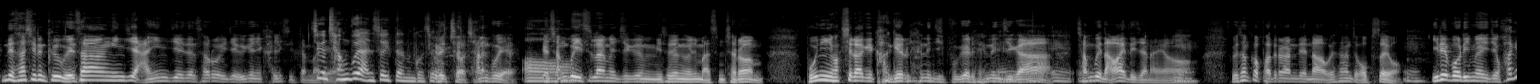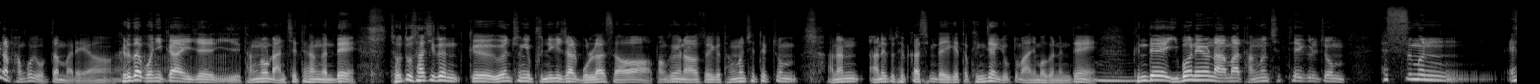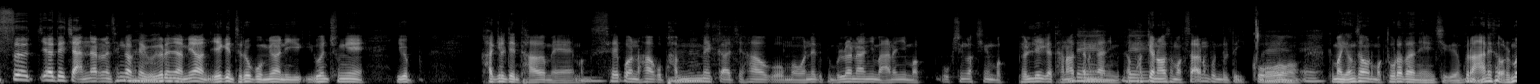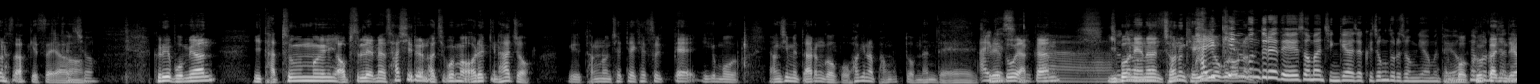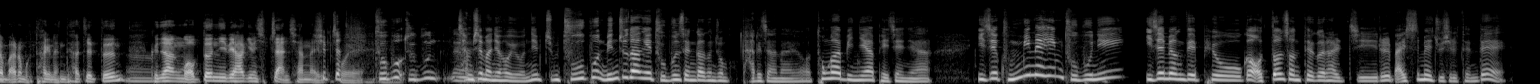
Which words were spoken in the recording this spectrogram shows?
근데 사실은 그 외상인지 아닌지에 대해서 서로 이제 의견이 갈릴 수 있단 말이에요. 지금 장부에 안 써 있다는 거죠. 그렇죠. 장부에. 어. 그러니까 장부에 있으려면 지금 이소영 의원님 말씀처럼 본인이 확실하게 가결을 했는지 부결을 했는지가 예, 예, 예, 장부에 나와야 되잖아요. 예. 외상값 받으러 가는데 나 외상한 적 없어요. 예. 이래 버리면 이제 확인할 방법이 없단 말이에요. 그러다 아. 보니까 이제 당론을 안 채택한 건데 저도 사실은 그 의원총회 분위기 잘 몰라서 방송에 나와서 이거 당론 채택 좀 안 안 해도 될 것 같습니다. 얘기했다 굉장히 욕도 많이 먹었는데 음. 근데 이번에는 아마 당론 채택을 좀 했으면 했어야 되지 않나라는 생각을 해요. 음. 왜 그러냐면 얘기 들어보면 이 의원총회 이거 가결된 다음에 막 세번 음. 하고 밤매까지 하고 뭐 원내대표 물러나니 마느니 막 옥신각신 막 별 얘기가 다 나왔다는 네, 거 아닙니까? 네. 밖에 나와서 막 싸우는 분들도 있고 네, 네. 그막 영상으로 막 돌아다녀요 지금. 그럼 안에서 얼마나 싸웠겠어요. 그렇죠. 그렇게 보면 이 다툼을 없으려면 사실은 어찌 보면 어렵긴 하죠. 당론 채택했을 때 이게 뭐 양심에 따른 거고 확인할 방법도 없는데 그래도 알겠습니다. 약간 이번에는 저는 개인적으로 밝힌 분들에 대해서만 징계하자 그 정도로 정리하면 돼요. 뭐 그것까지 내가 말을 못 하겠는데 어쨌든 어. 그냥 뭐 없던 일이 하기는 쉽지 않지 않나 쉽지 두분 두분 네. 잠시만요, 허 의원님. 지금 두 분 민주당의 두 분 생각은 좀 다르잖아요. 통합이냐 배제냐. 이제 국민의힘 두 분이 이재명 대표가 어떤 선택을 할지를 말씀해 주실 텐데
